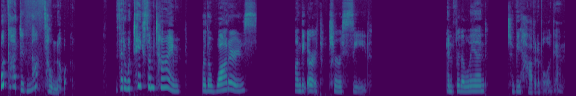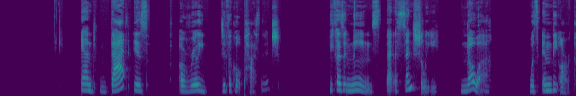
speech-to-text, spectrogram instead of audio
What God did not tell Noah is that it would take some time for the waters on the earth to recede and for the land to be habitable again. And that is a really difficult passage because it means that essentially Noah was in the ark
